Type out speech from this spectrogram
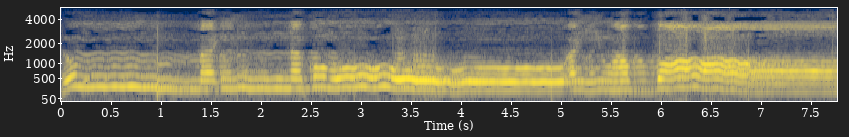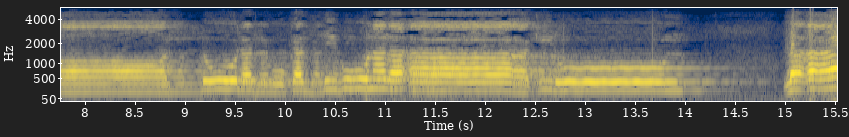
ثم إنكم أيها الضالون المكذبون لآكلون. لآكلون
